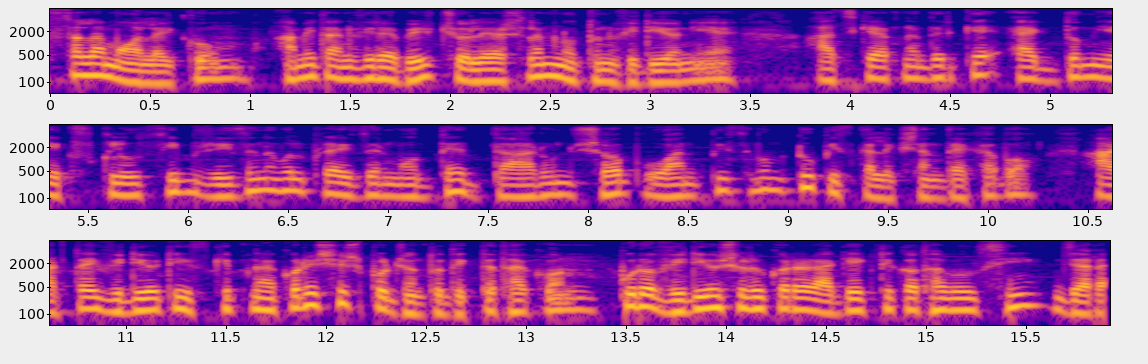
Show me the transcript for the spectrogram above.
আসসালামু আলাইকুম, আমি তানভীর আবির, চলে আসলাম নতুন ভিডিও নিয়ে। আজকে আপনাদেরকে একদমই এক্সক্লুসিভ রিজনেবল প্রাইসের মধ্যে দারুণ সব ওয়ান পিস এবং টু পিস কালেকশন দেখাবো। আর তাই ভিডিওটি স্কিপ না করে শেষ পর্যন্ত দেখতে থাকুন। পুরো ভিডিও শুরু করার আগে একটি কথা বলছি, যারা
